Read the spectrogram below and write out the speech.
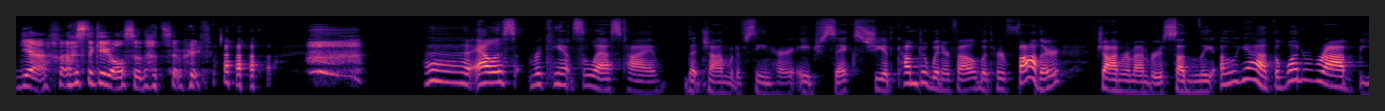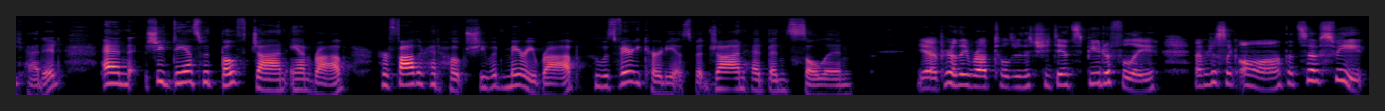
Yeah, I was thinking also that's so Raven. Uh, Alys recants the last time that Jon would have seen her, age six. She had come to Winterfell with her father. Jon remembers suddenly, oh yeah, the one Robb beheaded. And she danced with both Jon and Robb. Her father had hoped she would marry Robb, who was very courteous, but Jon had been sullen. yeah, apparently Robb told her that she danced beautifully. I'm just like, aw, that's so sweet.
